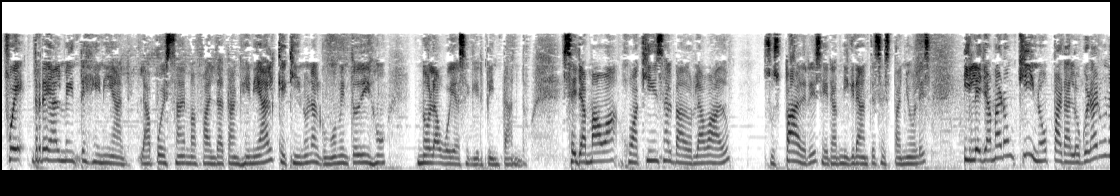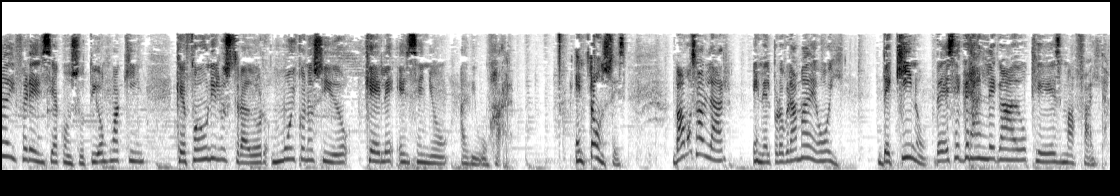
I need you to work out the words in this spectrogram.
Fue realmente genial la apuesta de Mafalda, tan genial que Quino en algún momento dijo, no la voy a seguir pintando. Se llamaba Joaquín Salvador Lavado, sus padres eran migrantes españoles y le llamaron Quino para lograr una diferencia con su tío Joaquín, que fue un ilustrador muy conocido que le enseñó a dibujar. Entonces, vamos a hablar en el programa de hoy de Quino, de ese gran legado que es Mafalda.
